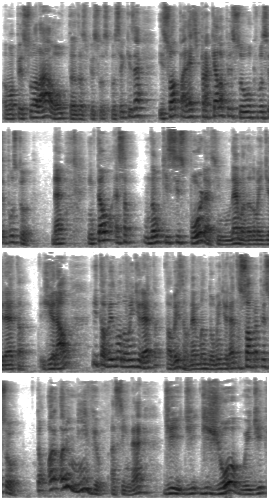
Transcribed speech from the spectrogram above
uma pessoa lá ou tantas pessoas que você quiser e só aparece para aquela pessoa que você postou, né? Então, essa não quis se expor, assim, né, mandando uma indireta geral e talvez mandou uma indireta, talvez não, né, mandou uma indireta só para a pessoa. Então, olha, olha, o nível, assim, né, de, de, de jogo e de,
